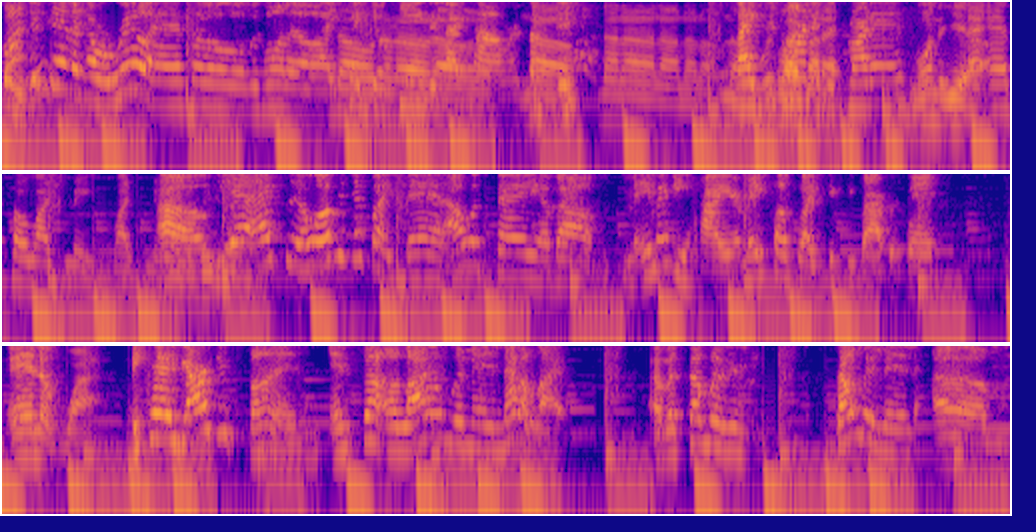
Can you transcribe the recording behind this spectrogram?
Well, I understand like a real asshole was want to like take your keys at nighttime or some no, shit. no, no, no, no, no, no. Like just one that. that's a smart ass. One, that- An yeah. asshole like me, like me. Oh like yeah, guy. actually, well, if it's just like that, I would say about it may be higher, maybe close to like sixty five percent. And Why? because y'all are just fun, and so a lot of women, not a lot, uh, but some women, some women, um,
